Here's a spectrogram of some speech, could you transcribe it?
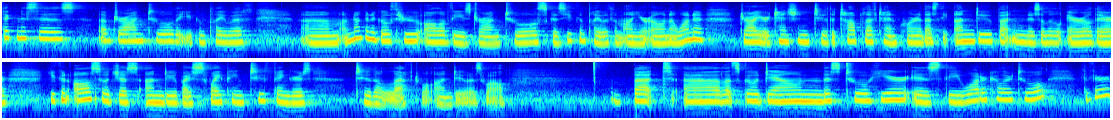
thicknesses, of drawing tool that you can play with. Um, I'm not going to go through all of these drawing tools because you can play with them on your own. I want to draw your attention to the top left hand corner. That's the undo button. There's a little arrow there. You can also just undo by swiping two fingers to the left will undo as well. But uh, let's go down. This tool here is the watercolor tool. At the very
